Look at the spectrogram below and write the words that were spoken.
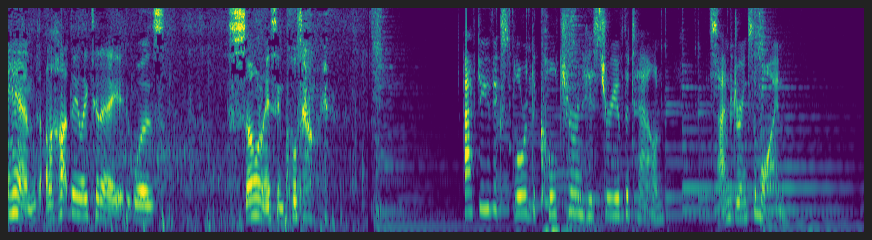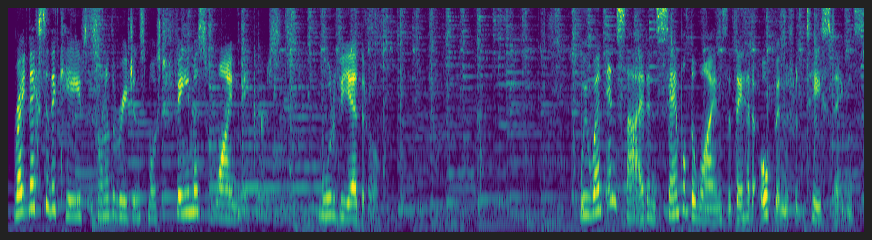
And on a hot day like today, it was so nice and cool down there. After you've explored the culture and history of the town, it's time to drink some wine. Right next to the caves is one of the region's most famous winemakers, Murviedro. We went inside and sampled the wines that they had opened for the tastings.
